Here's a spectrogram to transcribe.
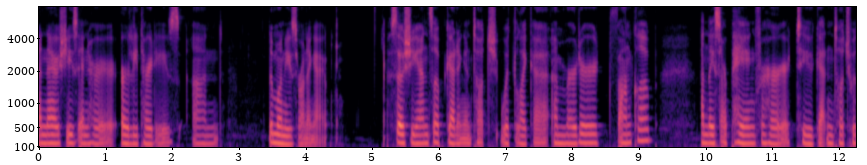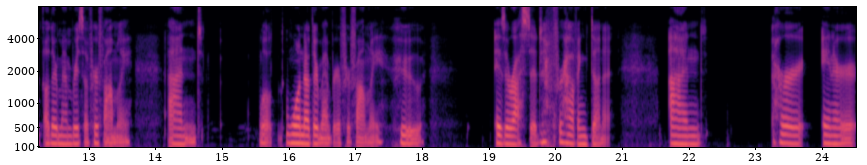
And now she's in her early 30s and the money's running out. So she ends up getting in touch with like a, a murder fan club and they start paying for her to get in touch with other members of her family and well one other member of her family who is arrested for having done it and her inner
